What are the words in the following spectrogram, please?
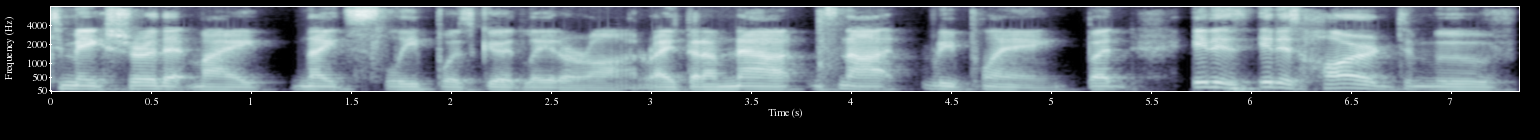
to make sure that my night's sleep was good later on, right? That I'm not, it's not replaying, but it is, it is hard to move.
